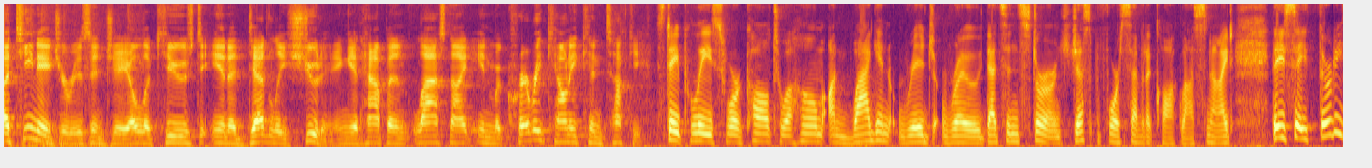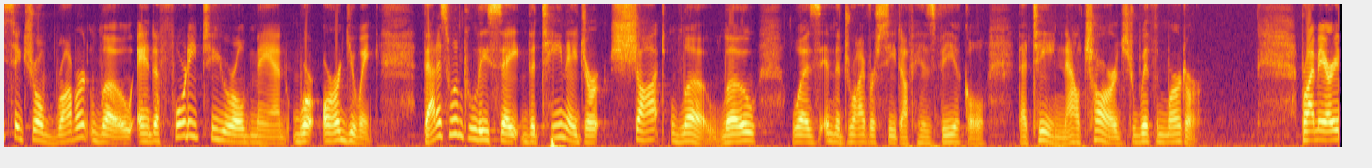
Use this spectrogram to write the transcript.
A teenager is in jail accused in a deadly shooting. It happened last night in McCreary County, Kentucky. State police were called to a home on Wagon Ridge Road that's in Stearns just before 7 o'clock last night. They say 36 year old Robert Lowe and a 42 year old man were arguing. That is when police say the teenager shot Lowe. Lowe was in the driver's seat of his vehicle. That teen now charged with murder. Primary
